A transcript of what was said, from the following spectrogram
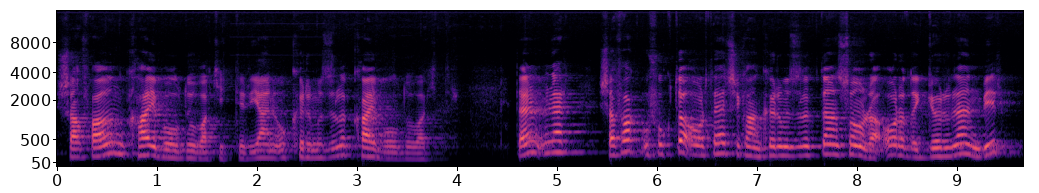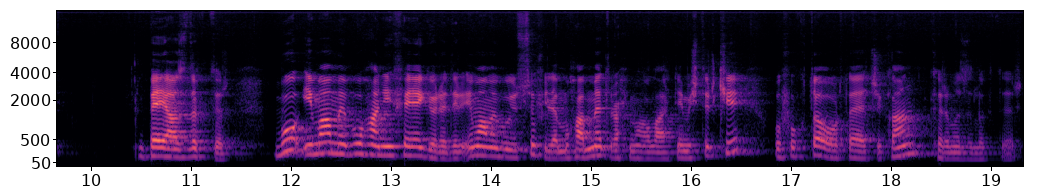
şafağın kaybolduğu vakittir. Yani o kırmızılık kaybolduğu vakittir. Müminler, şafak ufukta ortaya çıkan kırmızılıktan sonra orada görülen bir beyazlıktır. Bu İmam Ebu Hanife'ye göredir. İmam Ebu Yusuf ile Muhammed Rahimahullah demiştir ki ufukta ortaya çıkan kırmızılıktır.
